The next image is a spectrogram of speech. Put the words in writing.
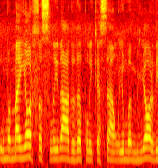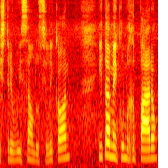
uma maior facilidade de aplicação e uma melhor distribuição do silicone. E também, como reparam,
